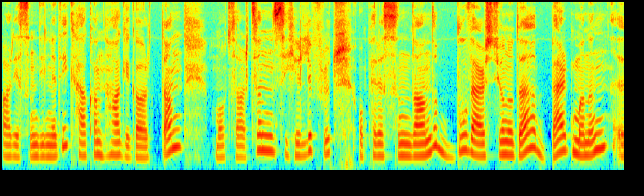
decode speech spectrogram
aryasını dinledik. Hakan Hagegard'dan Mozart'ın Sihirli Flüt operasından da bu versiyonu da Bergman'ın e,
